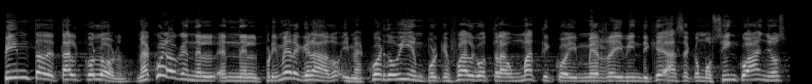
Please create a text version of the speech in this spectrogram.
Pinta de tal color. Me acuerdo que en el, en el primer grado, y me acuerdo bien porque fue algo traumático y me reivindiqué hace como cinco años,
